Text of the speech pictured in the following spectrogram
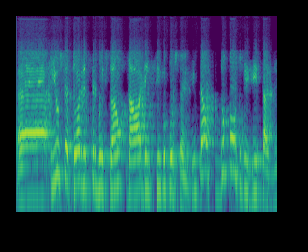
uh, e o setor de distribuição da ordem de 5%. Então, do ponto de vista de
